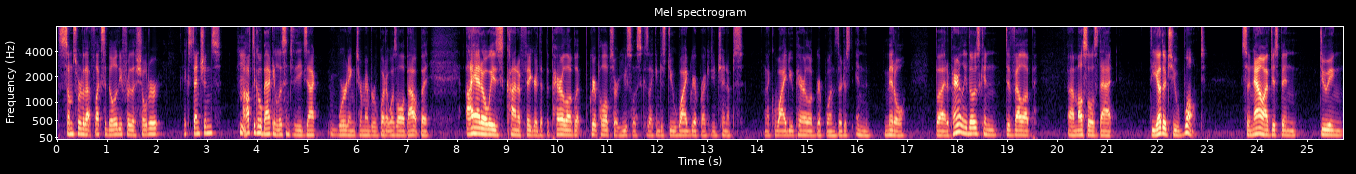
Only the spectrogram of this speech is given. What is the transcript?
some sort of that flexibility for the shoulder extensions. I'll have to go back and listen to the exact wording to remember what it was all about, but I had always kind of figured that the parallel grip, grip pull-ups are useless because I can just do wide grip or I could do chin-ups. Like why do parallel grip ones? They're just in the middle but apparently those can develop uh, muscles that the other two won't. So now I've just been doing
